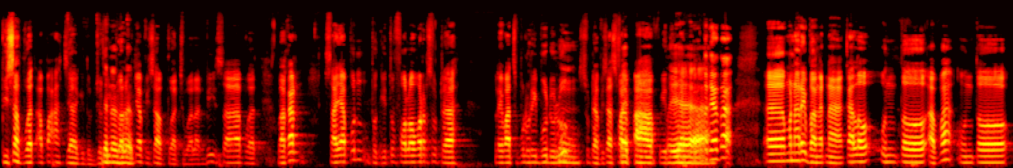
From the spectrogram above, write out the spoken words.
Bisa buat apa aja gitu. Jadi dalamnya bisa buat jualan, bisa buat bahkan saya pun begitu follower sudah lewat 10.000 ribu dulu Hmm. sudah bisa Swipe swipe up, up, gitu. iya. kan. Itu ternyata eh, menarik banget. Nah, kalau untuk apa? Untuk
